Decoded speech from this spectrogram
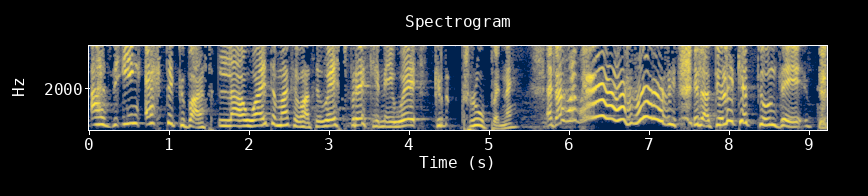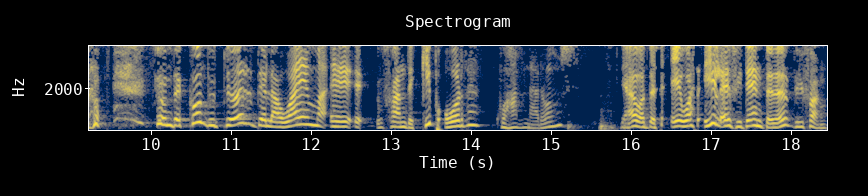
Als die in echte Cubans lawaai te maken, want wij spreken en wij roepen. En dan en natuurlijk toen de, toen de conducteur de lawaai eh, van de kip orde kwam naar ons. Ja, want het was heel evident, hè, die van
